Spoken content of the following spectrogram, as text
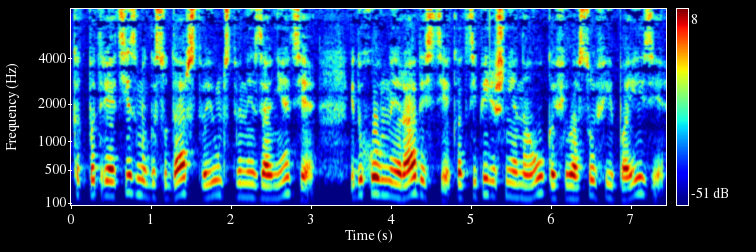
как патриотизм и государство, и умственные занятия, и духовные радости, как теперешняя наука, философия и поэзия,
